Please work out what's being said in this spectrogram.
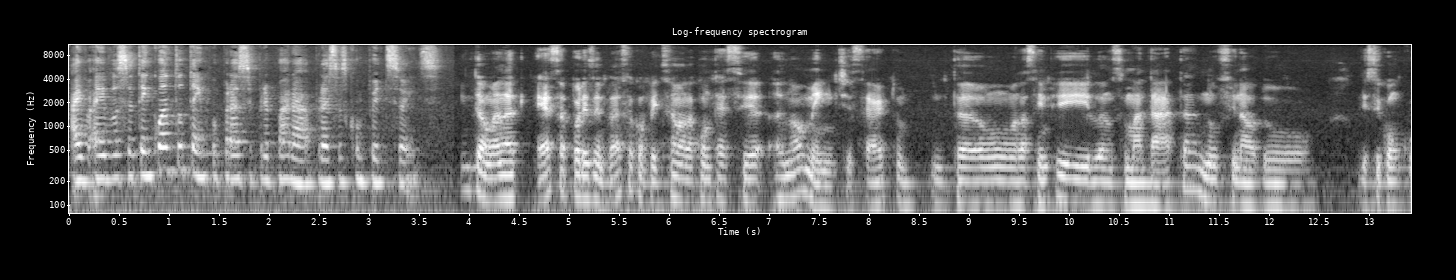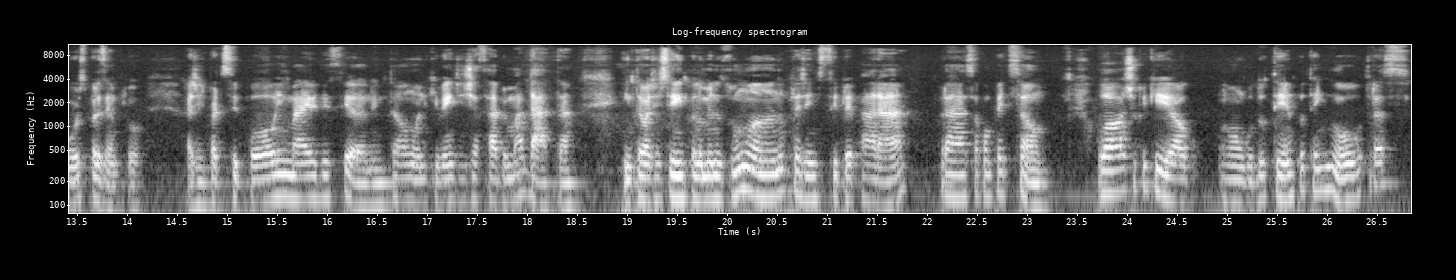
Aí, aí você tem quanto tempo pra se preparar pra essas competições? Então, ela, essa, por exemplo, essa competição ela acontece anualmente, certo? Então, ela sempre lança uma data no final do, desse concurso, por exemplo. A gente participou em maio desse ano, então ano que vem a gente já sabe uma data. Então a gente tem pelo menos um ano pra gente se preparar para essa competição. Lógico que ao longo do tempo tem outras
